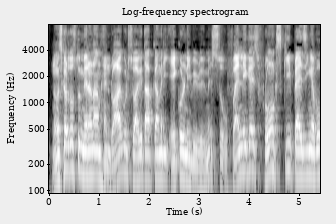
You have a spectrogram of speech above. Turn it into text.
नमस्कार दोस्तों, मेरा नाम है अनुराग और स्वागत है आपका मेरी एक और नई वीडियो में। सो फाइनली गाइस फ्रोक्स की प्राइसिंग है वो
